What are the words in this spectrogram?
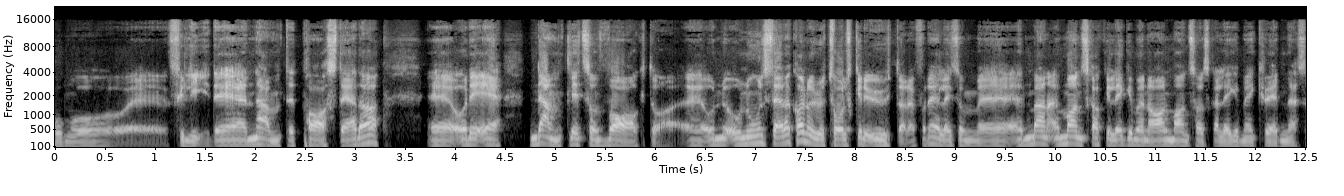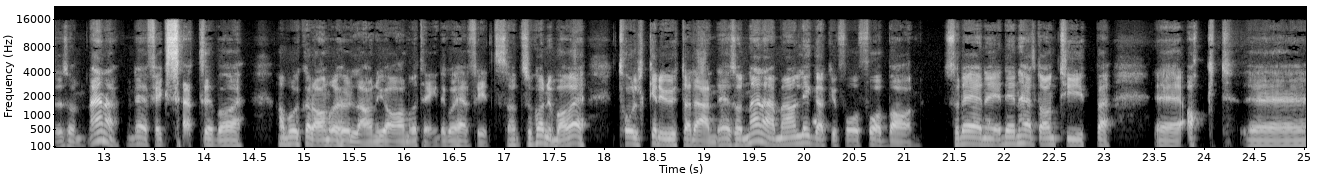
homofili. Det er nevnt et par steder. Eh, og det er nevnt litt sånn vagt. Eh, og, noen steder kan du tolke det ut av det. For det er liksom, eh, en mann skal ikke ligge med en annen mann som skal ligge med en kvinne. Så det er sånn, nei, nei, det er fikset. Det er bare, han bruker det andre hullet, han gjør andre ting. Det går helt fint. Så, så kan du bare tolke det ut av den. Det er sånn, nei, nei, men han ligger ikke for å få barn. Så det er en, det er en helt annen type eh, akt. Eh,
